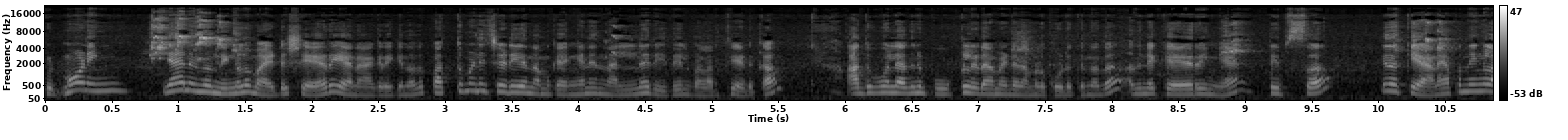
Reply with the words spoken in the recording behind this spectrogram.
ഗുഡ് മോർണിംഗ് ഞാനിന്ന് നിങ്ങളുമായിട്ട് ഷെയർ ചെയ്യാൻ ആഗ്രഹിക്കുന്നത് പത്തുമണി ചെടിയെ നമുക്ക് എങ്ങനെ നല്ല രീതിയിൽ വളർത്തിയെടുക്കാം അതുപോലെ അതിന് പൂക്കളിടാൻ വേണ്ടി നമ്മൾ കൊടുക്കുന്നത് അതിന്റെ കെയറിങ് ടിപ്സ് ഇതൊക്കെയാണ്. അപ്പം നിങ്ങൾ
